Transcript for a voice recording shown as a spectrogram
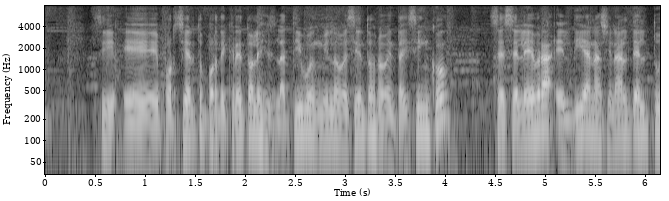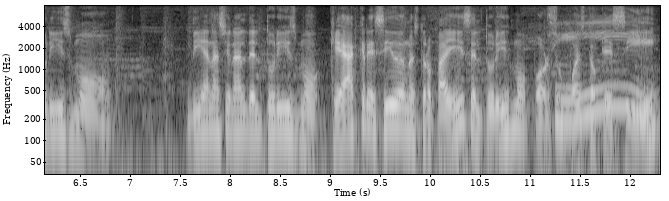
nacionales. Sí, eh, por cierto, por decreto legislativo en 1995 se celebra el Día Nacional del Turismo. Día Nacional del Turismo, que ha crecido en nuestro país el turismo, por Sí. supuesto que sí.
